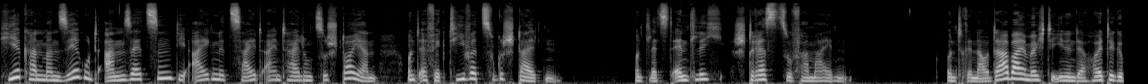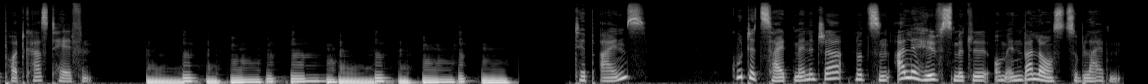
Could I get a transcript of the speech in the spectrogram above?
Hier kann man sehr gut ansetzen, die eigene Zeiteinteilung zu steuern und effektiver zu gestalten und letztendlich Stress zu vermeiden. Und genau dabei möchte Ihnen der heutige Podcast helfen. Tipp 1 Gute Zeitmanager nutzen alle Hilfsmittel, um in Balance zu bleiben.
